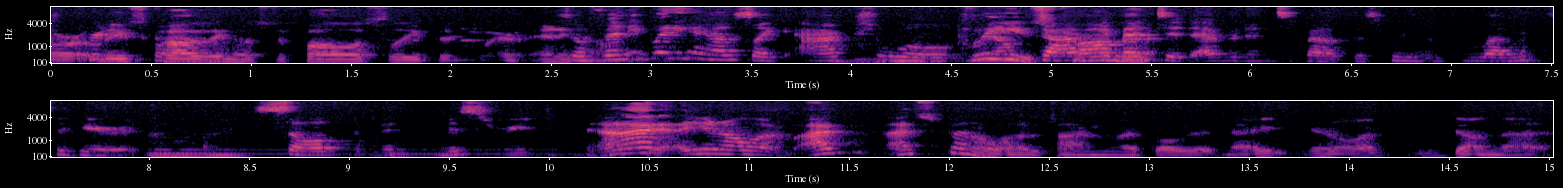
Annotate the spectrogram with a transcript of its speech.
or at least fun. causing us to fall asleep and we're anyhow. So if anybody has like actual, Please you know, comment. documented evidence about this, we would love to hear it. Solve the my- mystery. And I you know I've I've spent a lot of time in my boat at night. You know, I've done that.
